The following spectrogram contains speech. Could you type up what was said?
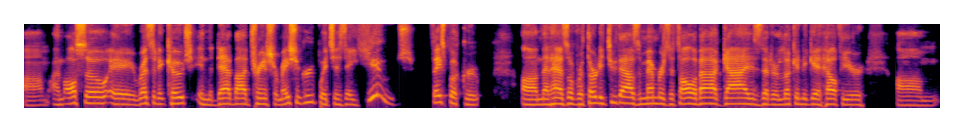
Um, I'm also a resident coach in the Dad Bod Transformation Group, which is a huge Facebook group um, that has over 32,000 members. It's all about guys that are looking to get healthier. Um,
